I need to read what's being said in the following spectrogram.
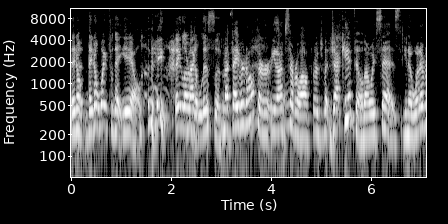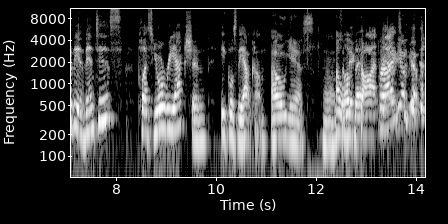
They don't they don't wait for that yell. they they learn My- to listen. My favorite author, you know, I have several authors, but Jack Canfield always says, you know, whatever the event is, plus your reaction equals the outcome. oh yes, mm-hmm. I It's a love big that thought, right? Yep, yep, yep.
